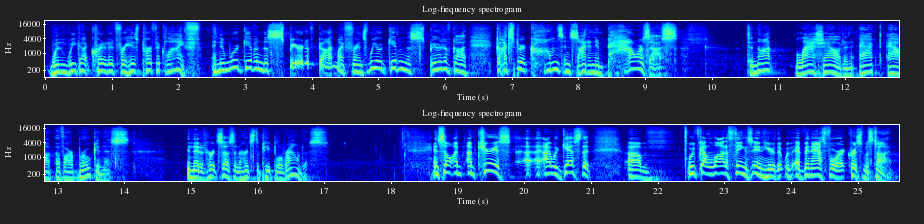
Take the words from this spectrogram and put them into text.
When we got credited for his perfect life. And then we're given the Spirit of God, my friends. We are given the Spirit of God. God's Spirit comes inside and empowers us to not lash out and act out of our brokenness in that it hurts us and it hurts the people around us. And so I'm, I'm curious, I, I would guess that um, we've got a lot of things in here that have been asked for at Christmas time.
